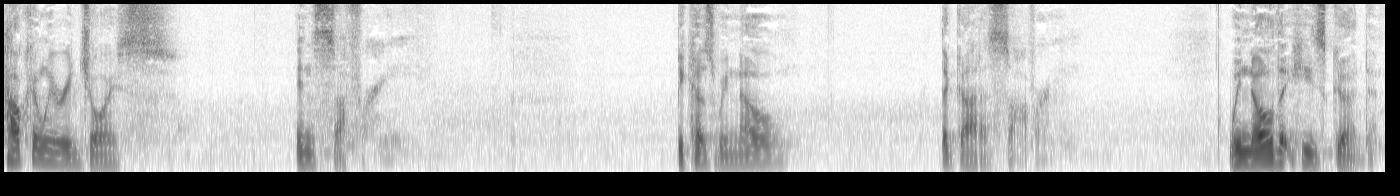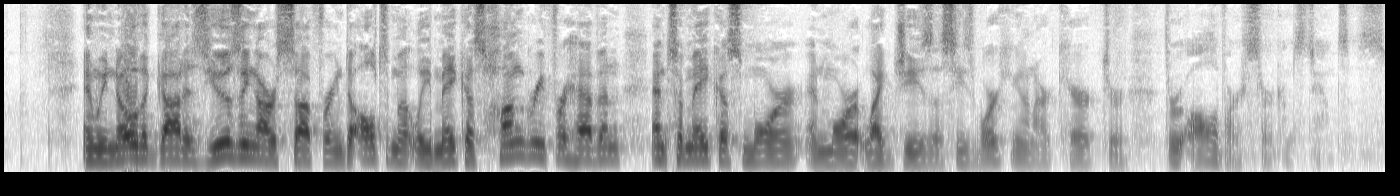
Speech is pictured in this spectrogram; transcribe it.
How can we rejoice in suffering? Because we know that God is sovereign. We know that He's good. And we know that God is using our suffering to ultimately make us hungry for heaven and to make us more and more like Jesus. He's working on our character through all of our circumstances.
